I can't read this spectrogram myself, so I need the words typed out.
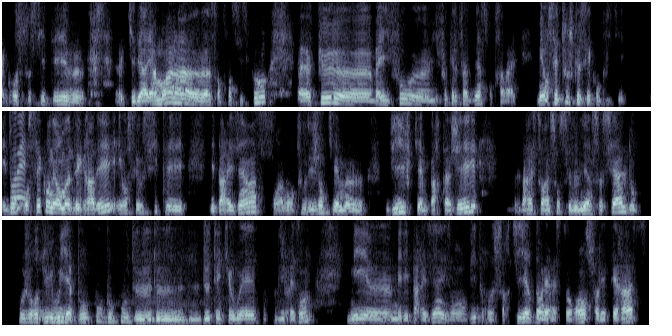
la grosse société euh, qui est derrière moi, là, à San Francisco, que bah, il faut, il faut qu'elle fasse bien son travail. Mais on sait tous que c'est compliqué. Et donc, on sait qu'on est en mode dégradé et on sait aussi que les, les, Parisiens, ce sont avant tout des gens qui aiment vivre, qui aiment partager. La restauration, c'est le lien social. Donc, aujourd'hui, oui, il y a beaucoup, beaucoup de, de, de takeaway, beaucoup de livraisons. Mais, euh, mais, les Parisiens, ils ont envie de ressortir dans les restaurants, sur les terrasses,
